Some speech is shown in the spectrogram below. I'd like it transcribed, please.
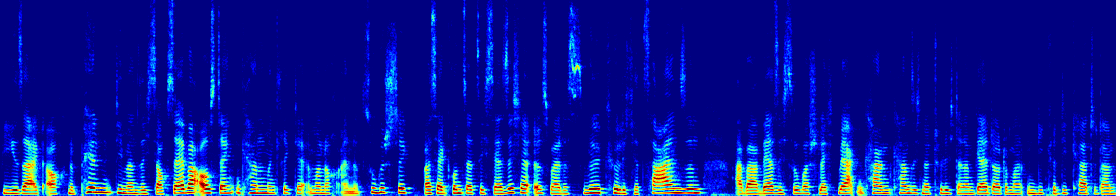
Wie gesagt, auch eine PIN, die man sich auch selber ausdenken kann. Man kriegt ja immer noch eine zugeschickt, was ja grundsätzlich sehr sicher ist, weil das willkürliche Zahlen sind. Aber wer sich sowas schlecht merken kann, kann sich natürlich dann am Geldautomaten die Kreditkarte dann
